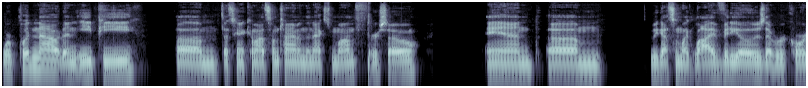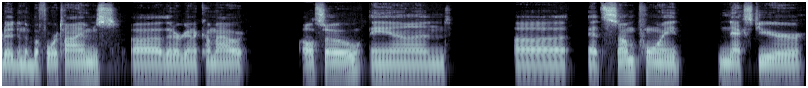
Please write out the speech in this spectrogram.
we're putting out an EP um, that's going to come out sometime in the next month or so, and um, we got some like live videos that were recorded in the before times uh, that are going to come out also, and uh, at some point next year,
